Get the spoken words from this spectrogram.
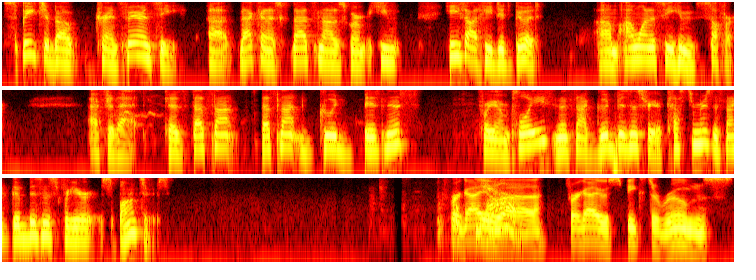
speech about transparency. Uh, that kind of that's not a squirm. He he thought he did good. Um, I want to see him suffer after that because that's not that's not good business for your employees and it's not good business for your customers it's not good business for your sponsors For a guy who uh, for a guy who speaks to rooms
